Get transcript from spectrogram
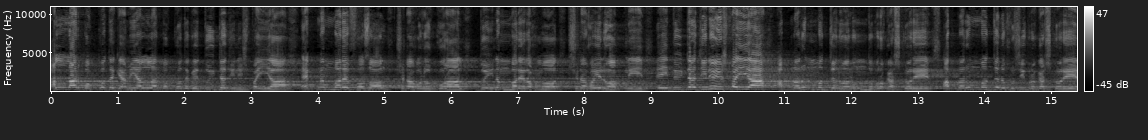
আল্লাহর পক্ষ থেকে, আমি আল্লাহর পক্ষ থেকে দুইটা জিনিস পাইয়া, এক নম্বরে ফজল, সেটা হলো কোরআন, দুই নম্বরে রহমত, সেটা হইল আপনি। এই দুইটা জিনিস পাইয়া আপনার উম্মত যেন আনন্দ প্রকাশ করে, আপনার উম্মত যেন খুশি প্রকাশ করে,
